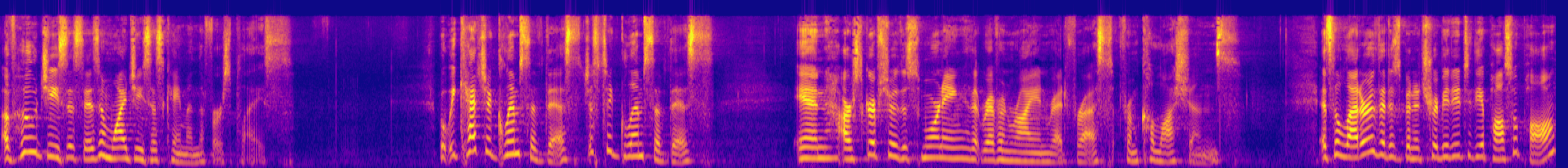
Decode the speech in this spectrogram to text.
of who Jesus is and why Jesus came in the first place. But we catch a glimpse of this, just a glimpse of this, in our scripture this morning that Reverend Ryan read for us from Colossians. It's a letter that has been attributed to the Apostle Paul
